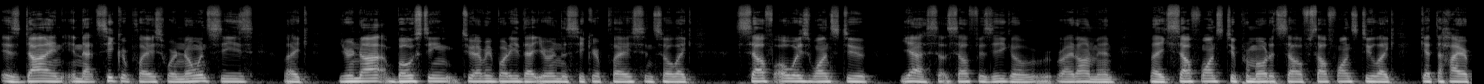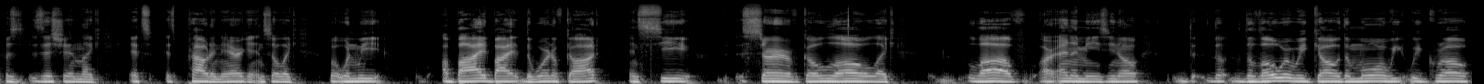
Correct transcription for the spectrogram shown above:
is dying in that secret place where no one sees like you're not boasting to everybody that you're in the secret place. And so like self always wants to yeah self is ego right on man. Like self wants to promote itself. Self wants to like get the higher position. Like it's it's proud and arrogant. And so like but when we abide by the word of god and see serve go low like love our enemies you know the, the, the lower we go the more we, we grow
